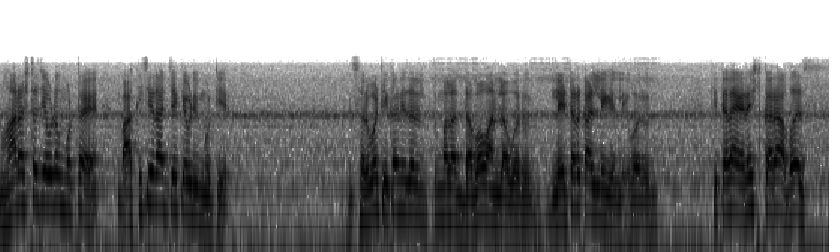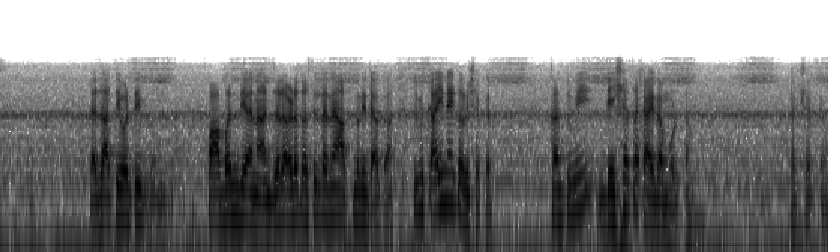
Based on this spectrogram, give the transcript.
महाराष्ट्र जेवढं मोठं आहे बाकीची राज्य केवढी मोठी आहेत? सर्व ठिकाणी जर तुम्हाला दबाव आणला वरून लेटर काढले गेले वरून की त्याला अरेस्ट करा बस. त्या जातीवरती पाबंदी आणा. आणि जर अडत असेल तर त्यांना आतमध्ये टाका. तुम्ही काही नाही करू शकत. कारण तुम्ही देशाचा कायदा मोडता. लक्षात ठेवा.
